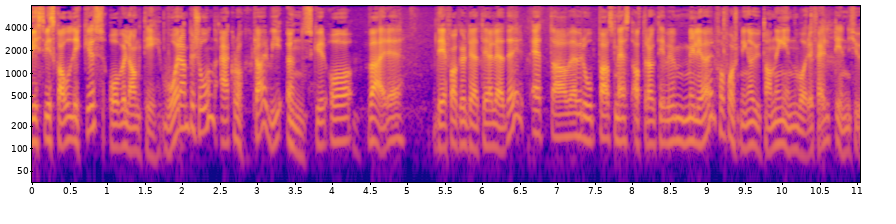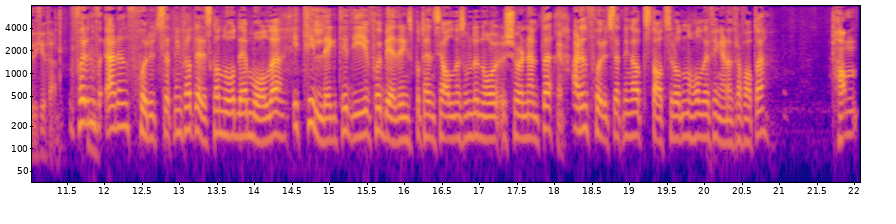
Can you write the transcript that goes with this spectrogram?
Hvis vi skal lykkes over lang tid. Vår ambisjon er klokkeklar. Vi ønsker å være det fakultetet jeg leder, et av Europas mest attraktive miljøer for forskning og utdanning innen våre felt innen 2025. For en, er det en forutsetning for at dere skal nå det målet, i tillegg til de forbedringspotensialene som du nå sjøl nevnte, er det en forutsetning at statsråden holder fingrene fra fatet? Han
